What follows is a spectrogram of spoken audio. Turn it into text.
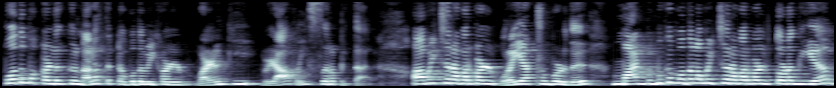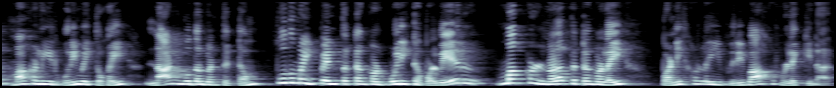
பொதுமக்களுக்கு நலத்திட்ட உதவிகள் வழங்கி விழாவை சிறப்பித்தார். அமைச்சர் அவர்கள் உரையாற்றும் பொழுது மாண்புமிகு முதலமைச்சர் அவர்கள் தொடங்கிய மகளிர் உரிமை தொகை நான் முதல்வன் திட்டம் புதுமை பெண் திட்டங்கள் உள்ளிட்ட பல்வேறு மக்கள் நலத்திட்டங்களை பணிகளை விரிவாக விளக்கினார்.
